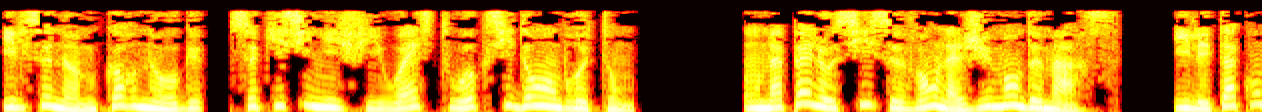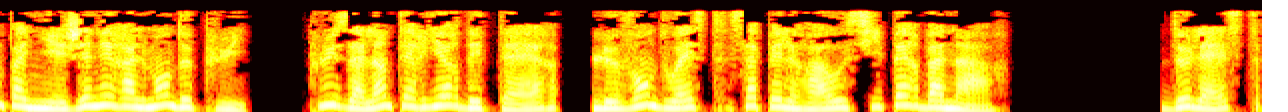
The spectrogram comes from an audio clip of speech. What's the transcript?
il se nomme Cornogue, ce qui signifie ouest ou occident en breton. On appelle aussi ce vent la jument de Mars. Il est accompagné généralement de pluie. Plus à l'intérieur des terres, le vent d'ouest s'appellera aussi Père Banard. De l'est,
